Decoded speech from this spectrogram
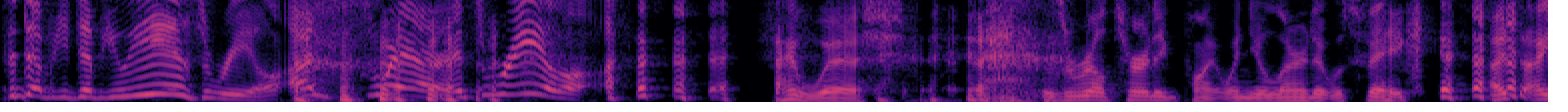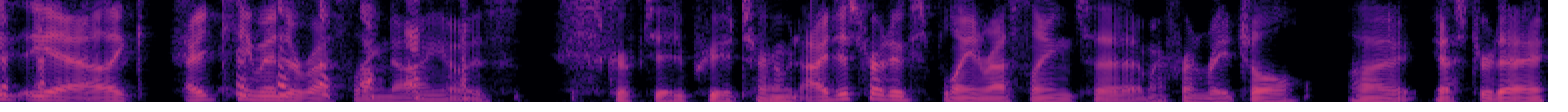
The WWE is real. I swear, it's real. I wish. it was a real turning point when you learned it was fake. I, I, yeah, like I came into wrestling knowing it was scripted, predetermined. I just tried to explain wrestling to my friend Rachel uh, yesterday,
